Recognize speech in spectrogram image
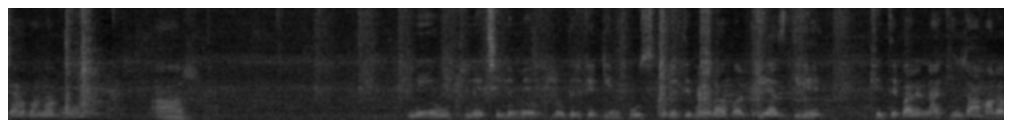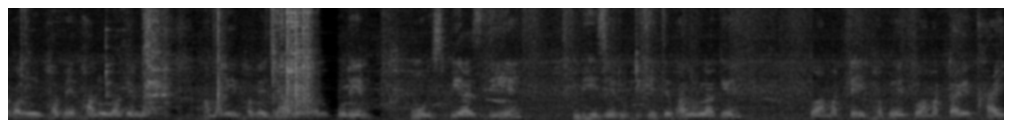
চা বানাবো। আর মেয়ে উঠলে, ছেলে মেয়ে উঠলে ওদেরকে ডিম পোস্ট করে দেবো আবার পেঁয়াজ দিয়ে। খেতে পারে না, কিন্তু আমার আবার ওইভাবে ভালো লাগে না। আমার এইভাবে ঝাল ঝাল করে মরিচ, পেঁয়াজ দিয়ে ভেজে রুটি খেতে ভালো লাগে। তো আমারটা এইভাবে, তো আমারটা আগে খাই।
